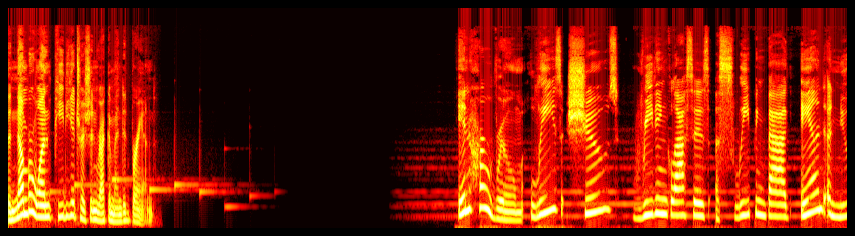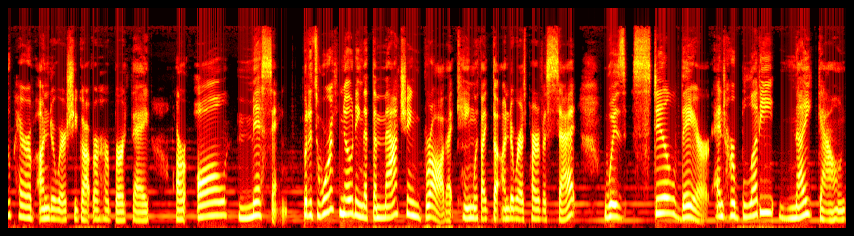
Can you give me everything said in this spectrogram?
the number one pediatrician recommended brand. In her room, Lee's shoes, reading glasses, a sleeping bag, and a new pair of underwear she got for her birthday are all missing. But it's worth noting that the matching bra that came with like the underwear as part of a set was still there, and her bloody nightgown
